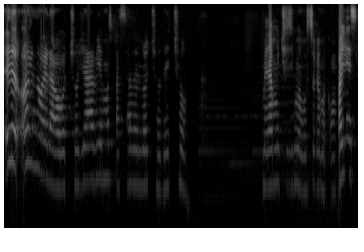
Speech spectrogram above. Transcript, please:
eh, hoy no era 8, ya habíamos pasado el 8, de hecho me da muchísimo gusto que me acompañes.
